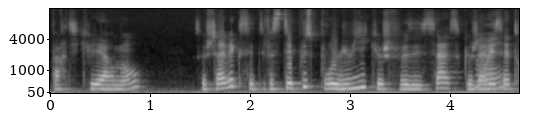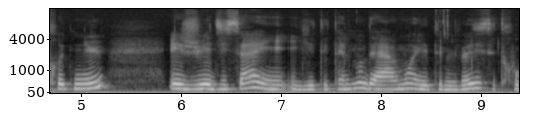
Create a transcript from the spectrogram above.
particulièrement, parce que je savais que c'était enfin, c'était plus pour lui que je faisais ça, ce que j'avais Ouais. cette retenue. Et je lui ai dit ça et il était tellement derrière moi, il était mais vas-y c'est trop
